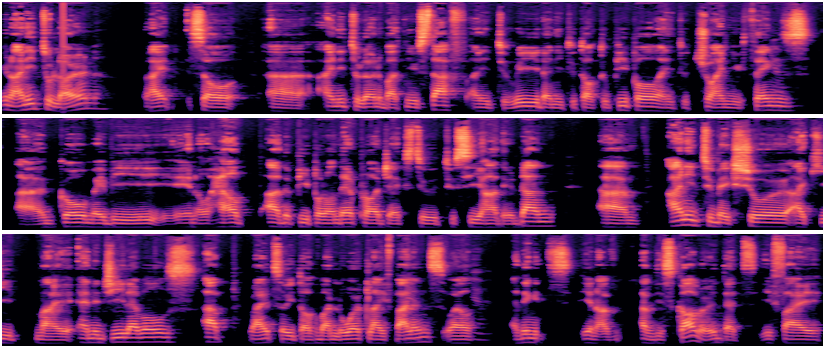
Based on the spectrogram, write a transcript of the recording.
you know, I need to learn, right? So uh, I need to learn about new stuff. I need to read. I need to talk to people. I need to try new things. Uh, go maybe you know help other people on their projects to to see how they're done. Um, I need to make sure I keep my energy levels up. Right. So you talk about the work life balance. Well, yeah. I think it's you know I've, I've discovered that if I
